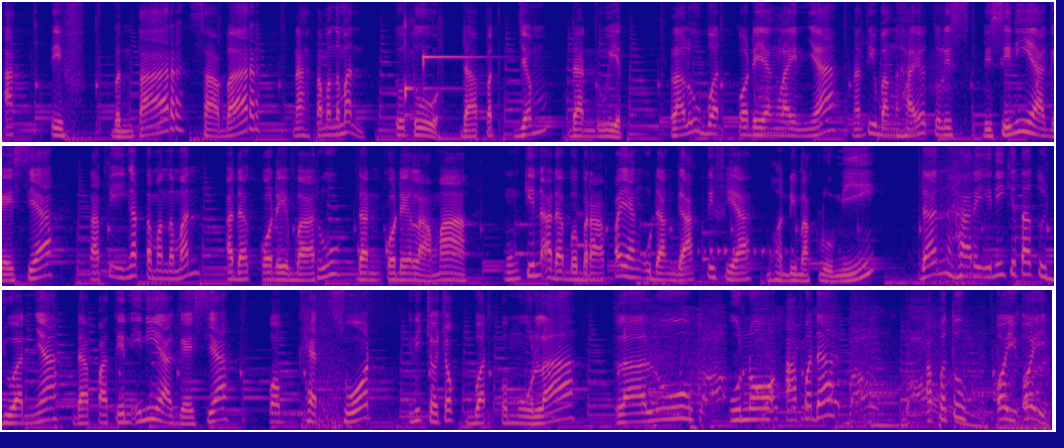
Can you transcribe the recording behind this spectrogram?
aktif. Bentar, sabar. Nah, teman-teman, tuh tuh dapat jam dan duit. Lalu buat kode yang lainnya nanti Bang Hayo tulis di sini ya guys ya. Tapi ingat teman-teman, ada kode baru dan kode lama. Mungkin ada beberapa yang udah nggak aktif ya, mohon dimaklumi. Dan hari ini kita tujuannya dapatin ini ya guys ya, Popcat Sword. Ini cocok buat pemula. Lalu Uno apa dah? Apa tuh? Oi, oi,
